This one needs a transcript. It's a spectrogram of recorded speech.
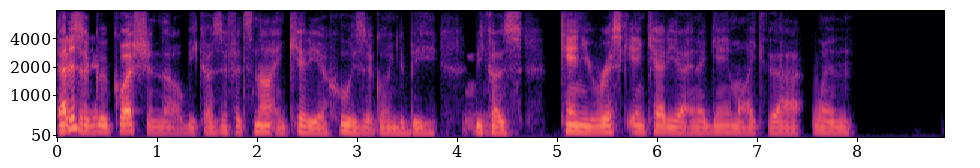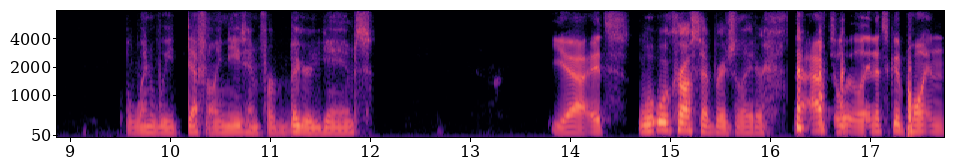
that is a good question though, because if it's not Nketiah, who is it going to be? Mm-hmm. Because can you risk Nketiah in a game like that when when we definitely need him for bigger games? Yeah, it's we'll, we'll cross that bridge later. absolutely, and it's a good point. And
